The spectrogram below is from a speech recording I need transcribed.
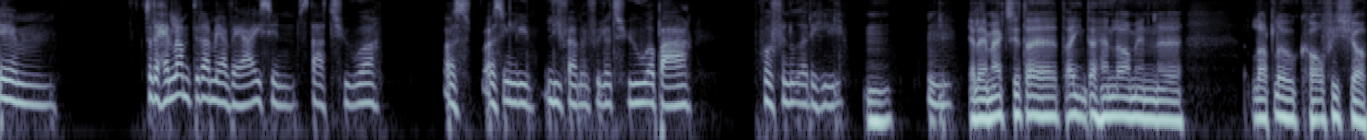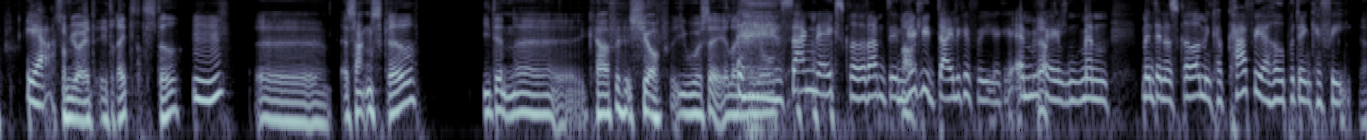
Øhm, så det handler om det der med at være i sin start 20'er, også, også egentlig lige før man fylder 20, og bare prøve at finde ud af det hele. Mm. Mm. Jeg lagde mærke til, at der er, der er en, der handler om en uh, Ludlow Coffee Shop, Ja. som jo er et, et rigtigt sted. Mm. Uh, er sangen skrevet i den uh, kaffeshop i USA eller i New York? Sangen er ikke skrevet der, det er en Nej. virkelig dejlig café, jeg kan anbefale ja. den, men, men den er skrevet om en kop kaffe, jeg havde på den café, Ja.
